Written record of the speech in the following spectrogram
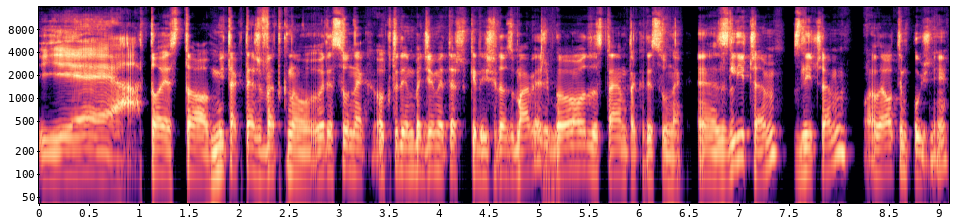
Yeah, to jest to. Mi tak też wetknął rysunek, o którym będziemy też kiedyś rozmawiać, bo dostałem tak rysunek. E, Z liczem, z liczem, ale o tym później.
